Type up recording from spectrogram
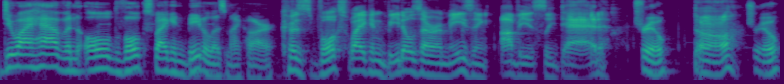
do I have an old Volkswagen Beetle as my car? Cause Volkswagen Beetles are amazing, obviously, Dad. True. Duh. True.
